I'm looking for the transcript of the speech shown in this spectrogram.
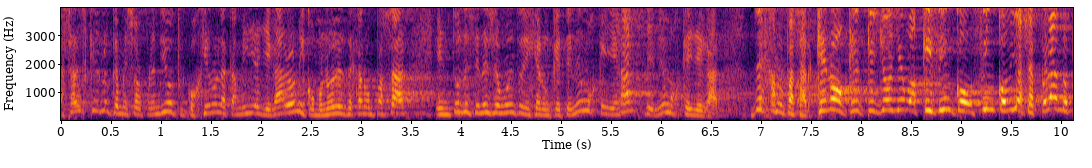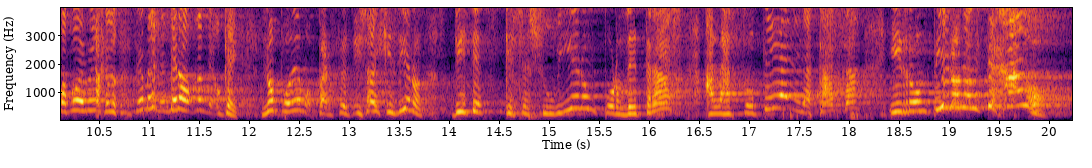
¿sabes qué es lo que me sorprendió? Que cogieron la camilla, llegaron y como no les dejaron pasar, entonces en ese momento dijeron que tenemos que llegar, tenemos que llegar. Déjame pasar, que no, que, yo llevo aquí cinco, cinco, días esperando para poder ver a Jesús. Que no, ok, no podemos, perfecto. ¿Y sabes qué hicieron? Dice que se subieron por detrás a la azotea de la casa y rompieron el tejado.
